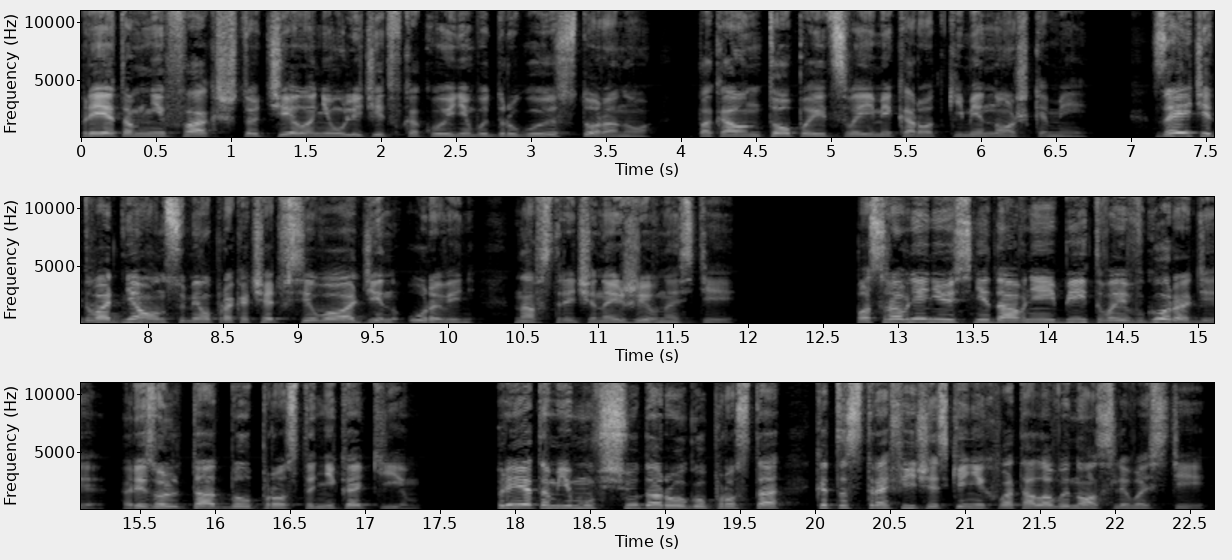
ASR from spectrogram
При этом не факт, что тело не улетит в какую-нибудь другую сторону, пока он топает своими короткими ножками. За эти два дня он сумел прокачать всего один уровень на встреченной живности. По сравнению с недавней битвой в городе, результат был просто никаким. При этом ему всю дорогу просто катастрофически не хватало выносливости,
